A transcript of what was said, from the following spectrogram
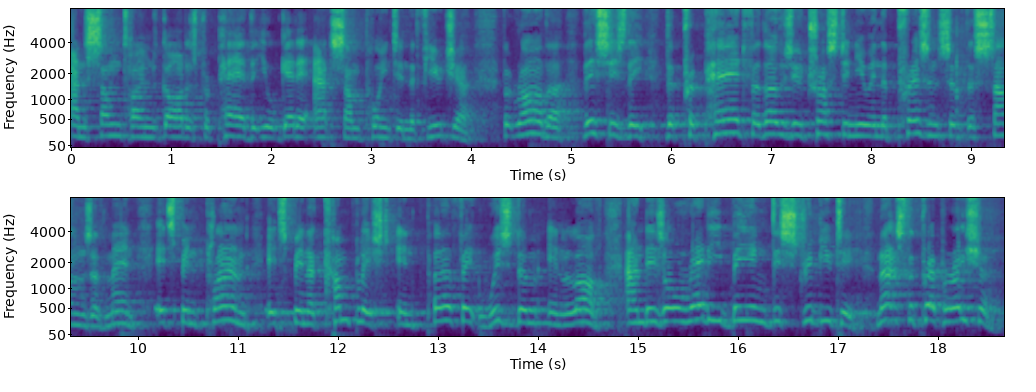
and sometimes God has prepared that you'll get it at some point in the future, but rather this is the, the prepared for those who trust in you in the presence of the sons of men. It's been planned, it's been accomplished in perfect wisdom in love, and is already being distributed. That's the preparation.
